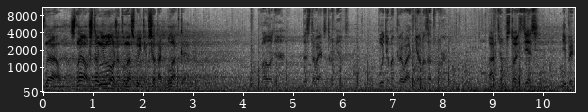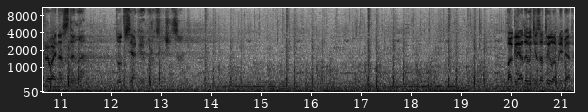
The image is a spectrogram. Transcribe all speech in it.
Знал, знал, что не может у нас выйти все так гладко. Володя, доставай инструмент. Будем открывать гермозатвор. Артем, стой здесь и прикрывай нас с тыла. Тут всякое может случиться. Поглядывайте за тылом, ребята.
